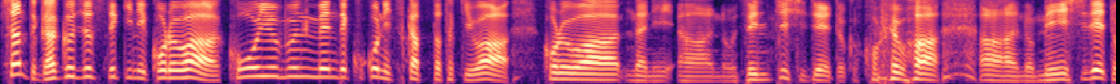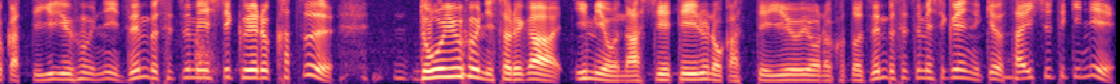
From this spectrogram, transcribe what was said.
ちゃんと学術的にこれはこういう文面でここに使った時はこれは何？あの前置詞でとかこれはあの名詞でとかっていう風に全部説明してくれるかつどういう風にそれが意味を成し得ているのかっていうようなことを全部説明してくれるんだけど最終的に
